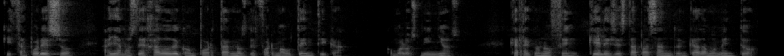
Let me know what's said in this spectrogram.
Quizá por eso hayamos dejado de comportarnos de forma auténtica, como los niños, que reconocen qué les está pasando en cada momento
